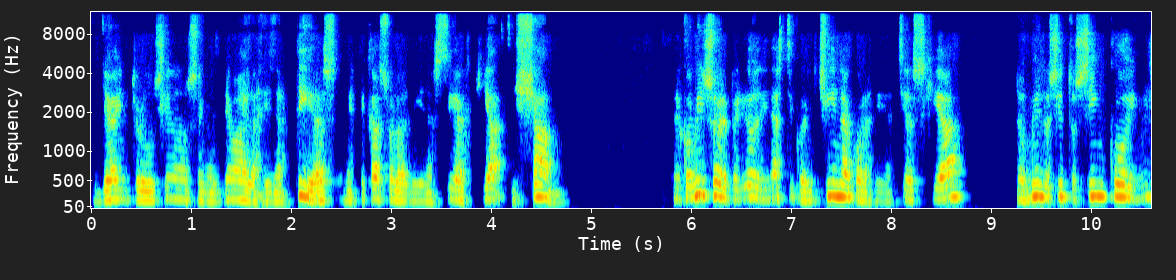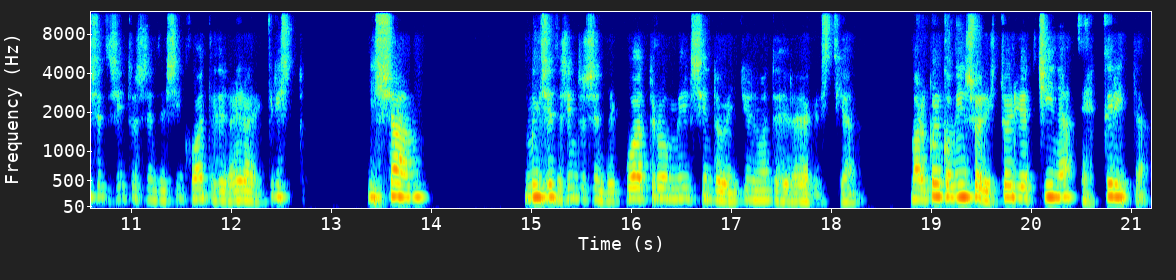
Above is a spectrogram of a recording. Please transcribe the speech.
ya introduciéndonos en el tema de las dinastías, en este caso las dinastías Jia y Shang. El comienzo del periodo dinástico en China con las dinastías Jia, 2205 y 1765 antes de la era de Cristo, y Shang, 1764-1121 antes de la era cristiana. Marcó el comienzo de la historia china escrita.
